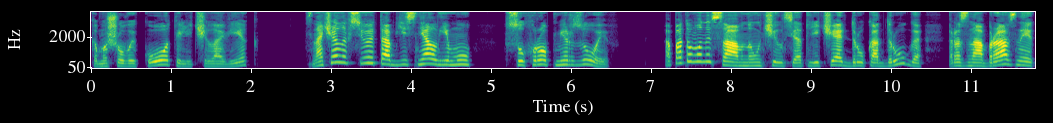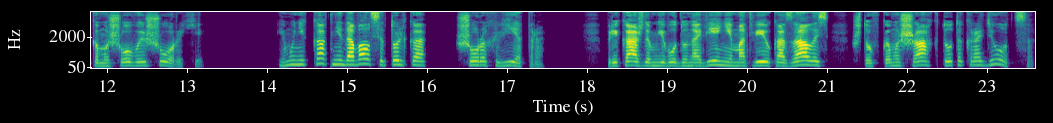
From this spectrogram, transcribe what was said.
камышовый кот или человек. Сначала все это объяснял ему Сухроб Мирзоев, а потом он и сам научился отличать друг от друга разнообразные камышовые шорохи. Ему никак не давался только шорох ветра. При каждом его дуновении Матвею казалось, что в камышах кто-то крадется.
